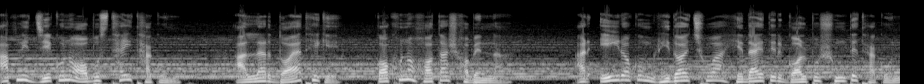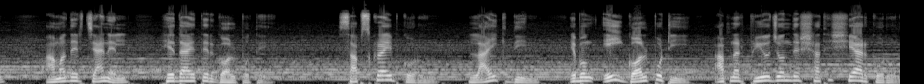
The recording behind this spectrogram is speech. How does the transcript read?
আপনি যে কোনো অবস্থায় থাকুন। আল্লাহর দয়া থেকে কখনো হতাশ হবেন না। আর এই রকম হৃদয় ছোঁয়া হেদায়েতের গল্প শুনতে থাকুন আমাদের চ্যানেল হেদায়েতের গল্পতে। সাবস্ক্রাইব করুন, লাইক দিন এবং এই গল্পটি আপনার প্রিয়জনদের সাথে শেয়ার করুন।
